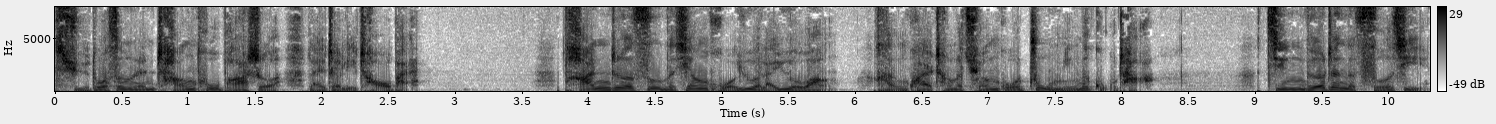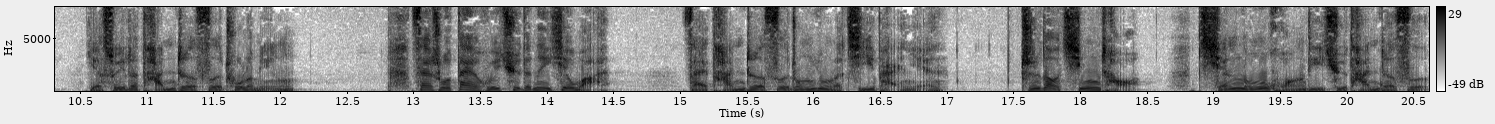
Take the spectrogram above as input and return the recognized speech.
许多僧人长途跋涉来这里朝拜。潭柘寺的香火越来越旺，很快成了全国著名的古刹。景德镇的瓷器也随着潭柘寺出了名。再说带回去的那些碗，在潭柘寺中用了几百年，直到清朝乾隆皇帝去潭柘寺。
